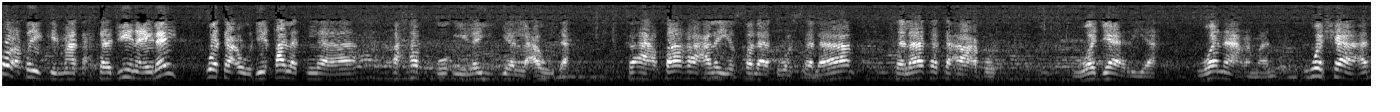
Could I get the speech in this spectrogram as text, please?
أعطيك ما تحتاجين إليه وتعودي. قالت لا أحب إلي العودة. فأعطاها عليه الصلاة والسلام ثلاثة أعبد وجارية ونعما وشاء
